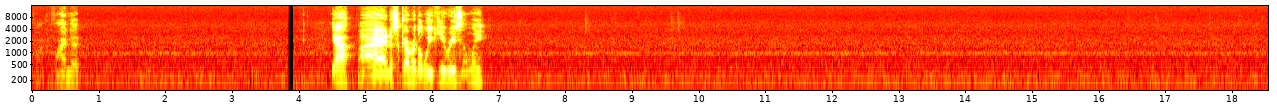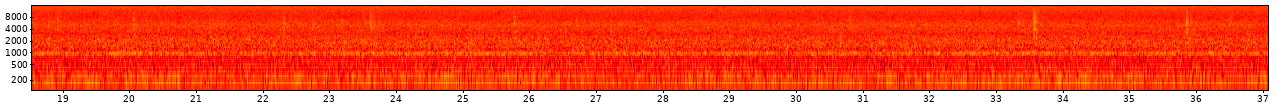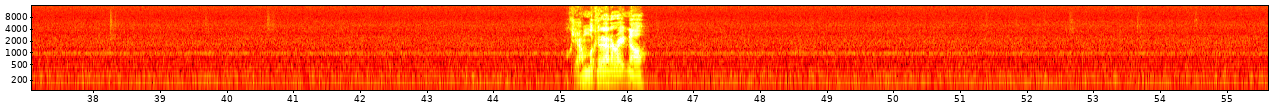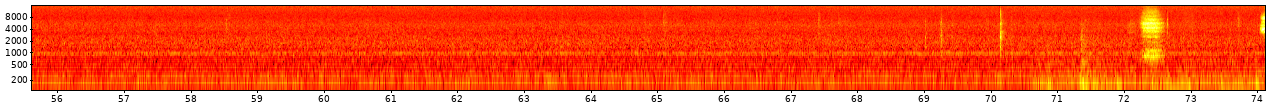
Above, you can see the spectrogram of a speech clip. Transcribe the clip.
If I can find it. Yeah, I discovered the wiki recently. I'm looking at it right now.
